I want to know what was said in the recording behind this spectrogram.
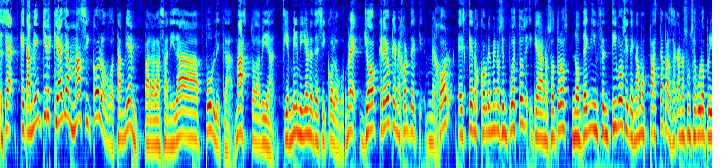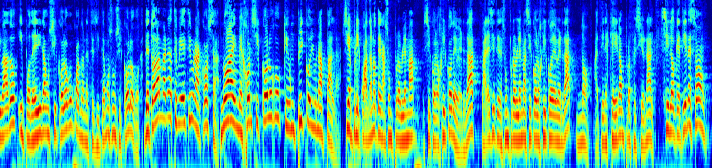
O sea, que también quieres que haya más psicólogos también para la sanidad pública, más todavía, 100 mil millones de psicólogos. Hombre, yo creo que mejor, de, mejor es que nos cobren menos impuestos y que a nosotros nos den incentivos y tengamos pasta para sacarnos un seguro privado y poder ir a un psicólogo cuando necesitemos un psicólogo. De todas maneras, te voy a decir una cosa, no hay mejor psicólogo que un pico y una pala, siempre y cuando no tengas un problema psicológico de verdad, ¿vale? Si tienes un problema psicológico de verdad, no, tienes que ir a un profesional. Si lo que tienes son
